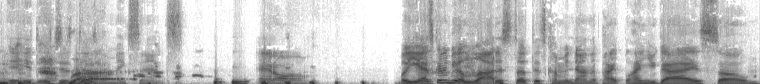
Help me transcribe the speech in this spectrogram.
It, it, it just right. doesn't make sense at all. But yeah, it's going to be a lot of stuff that's coming down the pipeline, you guys. So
